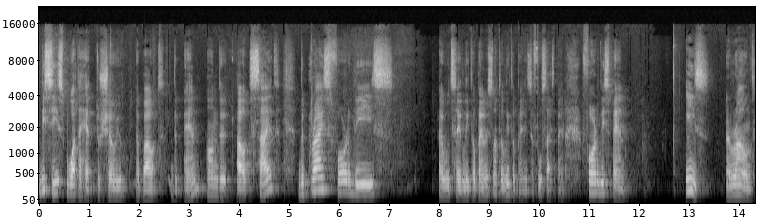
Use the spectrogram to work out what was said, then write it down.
this is what I had to show you about the pen on the outside. The price for this, I would say little pen, it's not a little pen, it's a full-size pen. For this pen is around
